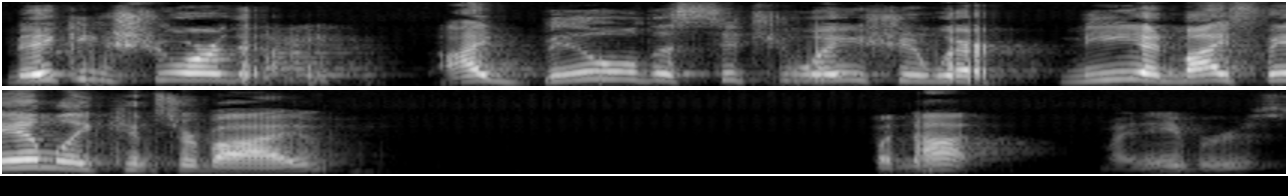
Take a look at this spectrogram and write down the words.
making sure that I, I build a situation where me and my family can survive, but not my neighbors,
